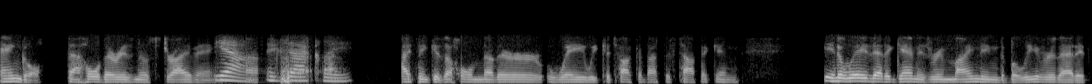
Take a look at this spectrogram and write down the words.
angle. That whole "There Is No Striving." yeah, uh, exactly. I think is a whole nother way we could talk about this topic and in a way that again is reminding the believer that it's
